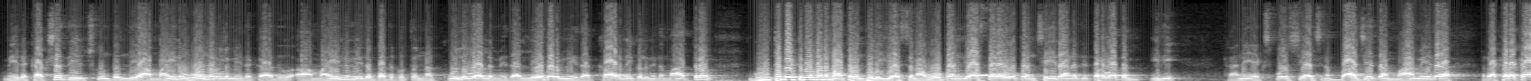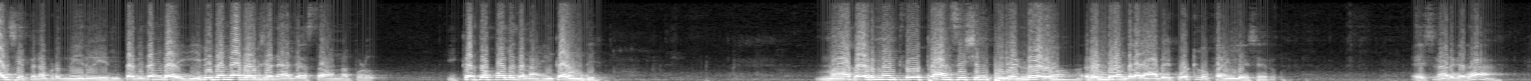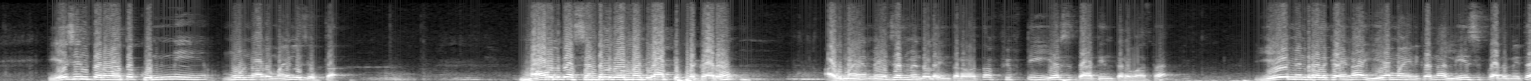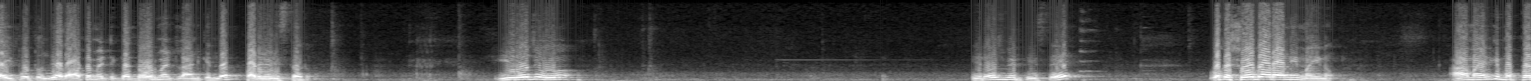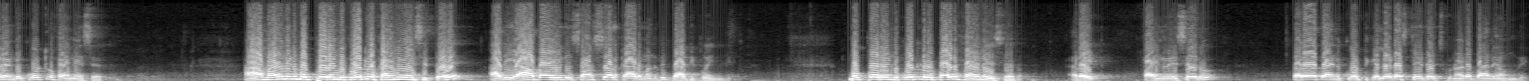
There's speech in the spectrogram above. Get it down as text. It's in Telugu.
మీరు కక్ష తీర్చుకుంటుంది. ఆ మైన్ ఓనర్ల మీద కాదు. ఆ మైన్ మీద బతుకుతున్న కూలి వాళ్ళ మీద లేబర్ మీద కార్మికుల మీద మాత్రం గుర్తుపెట్టుకోమని మాత్రం తెలియజేస్తున్నా. ఓపెన్ చేస్తారా ఓపెన్ చేయరా అనేది తర్వాత ఇది. కానీ ఎక్స్పోజ్ చేయాల్సిన బాధ్యత మా మీద రకరకాలు చెప్పినప్పుడు మీరు ఇంత విధంగా ఈ విధంగా దౌర్జన్యాలు చేస్తా ఉన్నప్పుడు ఇక్కడితో పోలేదన్నా ఇంకా ఉంది. మా గవర్నమెంట్లు ట్రాన్సిషన్ పీరియడ్లో రెండు వందల యాభై కోట్లు ఫైన్లు వేశారు. వేసినారు కదా? వేసిన తర్వాత కొన్ని మూడు నాలుగు మైన్లు చెప్తా. మామూలుగా సెంట్రల్ గవర్నమెంట్ యాక్ట్ ప్రకారం అది మేజర్ మినరల్ అయిన తర్వాత ఫిఫ్టీ ఇయర్స్ దాటిన తర్వాత ఏ మినరల్కైనా ఏ మైన్కైనా లీజ్ పరిమితి అయిపోతుంది. అది ఆటోమేటిక్గా గవర్నమెంట్ ల్యాండ్ కింద పరిగణిస్తారు. ఈరోజు ఈరోజు మీరు తీస్తే ఒక శోభారాణి మైను. ఆ మైన్కి ముప్పై రెండు కోట్లు ఫైన్ వేశారు. ఆ మైన్కి ముప్పై రెండు కోట్లు ఫైన్ వేసితే అది యాభై ఐదు సంవత్సరాల కారణమనికి దాటిపోయింది. ముప్పై రెండు కోట్ల రూపాయలు ఫైన్ వేశారు. రైట్ ఫైన్ వేశారు. తర్వాత ఆయన కోర్టుకు వెళ్ళాడా స్టే తెచ్చుకున్నాడా బాగానే ఉంది.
